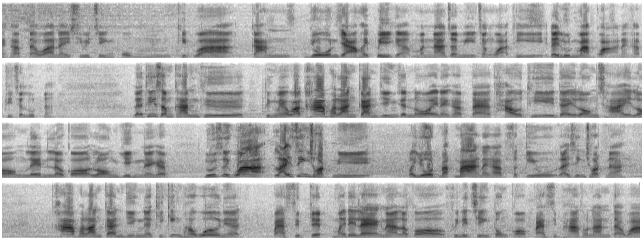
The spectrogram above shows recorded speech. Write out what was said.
นะครับ แต่ว่าในชีวิตจริงผมคิดว่าการโยนยาวให้ปีกอะมันน่าจะมีจังหวะที่ได้ลุ้นมากกว่านะครับที่จะหลุดนะและที่สำคัญคือถึงแม้ว่าค่าพลังการยิงจะน้อยนะครับ แต่เท่าที่ได้ลองใช้ลองเล่นแล้วก็ลองยิงนะครับ รู้สึกว่าไลซิ่งช็อตมีประโยชน์มากๆนะครับสกิลไลซิ่งช็อตนะค่าพลังการยิงเนี่ย kicking power เนี่ย87 ไม่ได้แรงนะ แล้วก็ finishing ตรงกรอบ 85 เท่านั้น แต่ว่า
